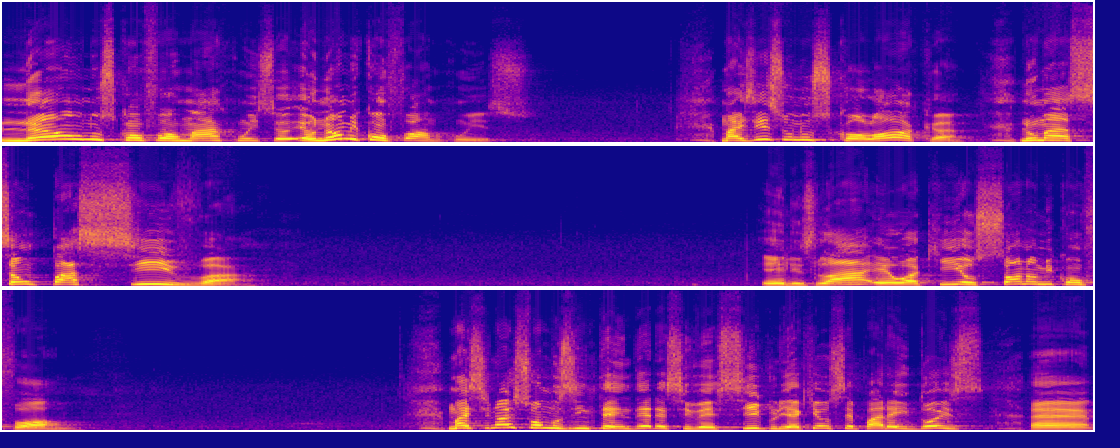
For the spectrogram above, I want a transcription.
não nos conformar com isso. Eu não me conformo com isso. Mas isso nos coloca numa ação passiva. Eles lá, eu aqui, eu só não me conformo. Mas se nós formos entender esse versículo, e aqui eu separei dois, é,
